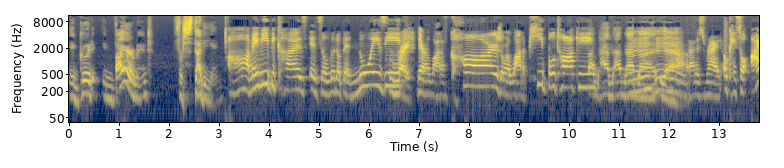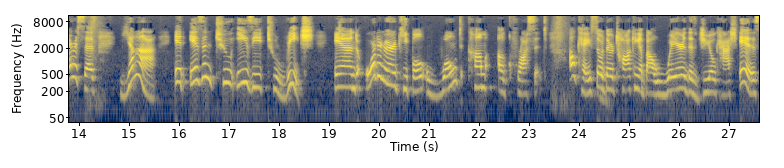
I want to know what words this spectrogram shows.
a good environment for studying. Ah, maybe because it's a little bit noisy. Right. There are a lot of cars or a lot of people talking. Blah, blah, blah, blah. Mhm, Yeah. That is right. Okay, so Iris says, yeah, it isn't too easy to reach. And ordinary people won't come across it. Okay, so they're talking about where this geocache is.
